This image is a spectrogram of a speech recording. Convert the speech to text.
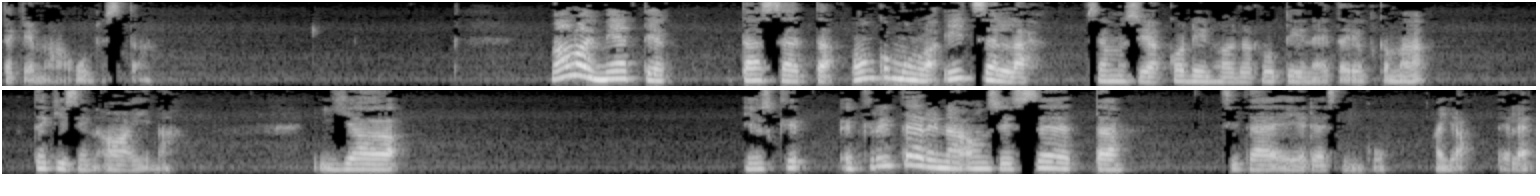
tekemään uudestaan. Mä aloin miettiä tässä, että onko mulla itsellä semmoisia kodinhoidon rutiineita, jotka mä tekisin aina. Ja jos kriteerinä on siis se, että sitä ei edes niin kuin ajattele.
